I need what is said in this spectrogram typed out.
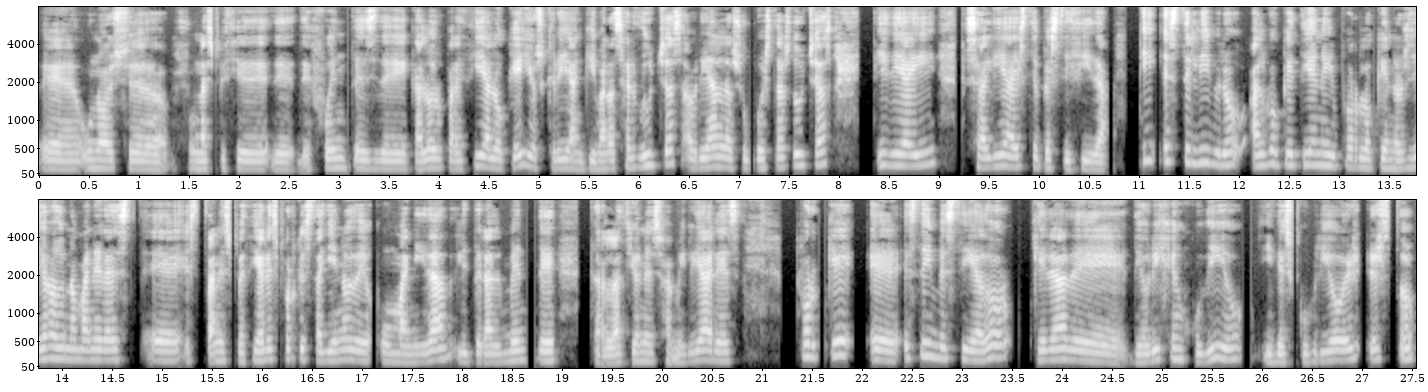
eh, unos, eh, una especie de, fuentes de calor, parecía lo que ellos creían que iban a ser duchas, abrían las supuestas duchas y de ahí salía este pesticida. Y este libro, algo que tiene y por lo que nos llega de una manera eh, tan especial es porque está lleno de humanidad, literalmente, de relaciones familiares, porque este investigador que era de, origen judío y descubrió e-, esto,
